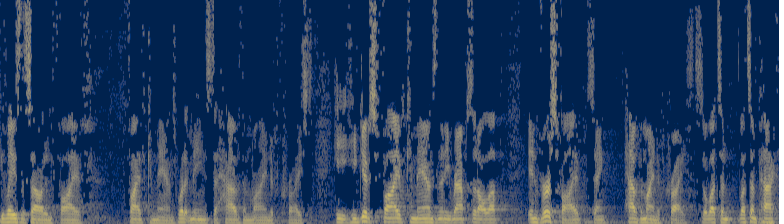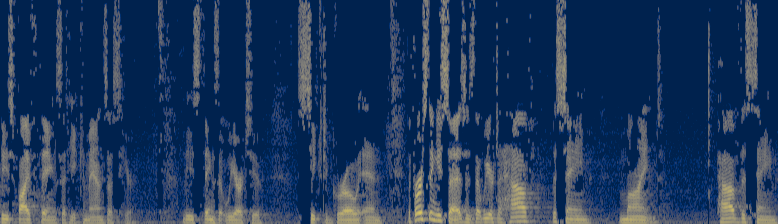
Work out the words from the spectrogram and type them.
He lays this out in five five commands, what it means to have the mind of Christ. He, he gives five commands and then he wraps it all up in verse 5, saying, Have the mind of Christ. So let's, un, let's unpack these five things that he commands us here, these things that we are to seek to grow in. The first thing he says is that we are to have the same mind. Have the same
